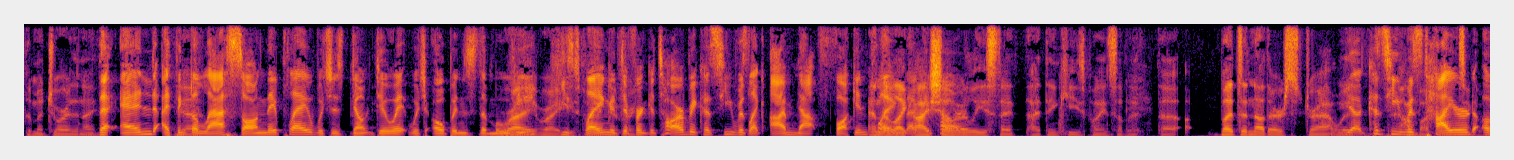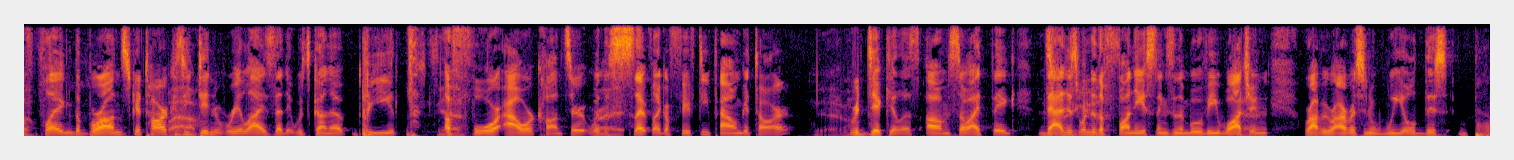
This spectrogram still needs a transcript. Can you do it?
the majority of the night. The end, I think the last song they play, which is "Don't Do It," which opens the movie. Right, right, He's, he's playing, playing a different guitar because he was like, "I'm not fucking and playing like I shall release. I I think he's playing something. The but it's another strat with Yeah, because he was tired of playing the bronze guitar because he didn't realize that it was gonna be Yeah. a four-hour concert with a Right. set like a fifty-pound guitar. Yeah. Ridiculous. Um, so I think that is one of the funniest things in the movie. Watching Robbie Robertson wield this br-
